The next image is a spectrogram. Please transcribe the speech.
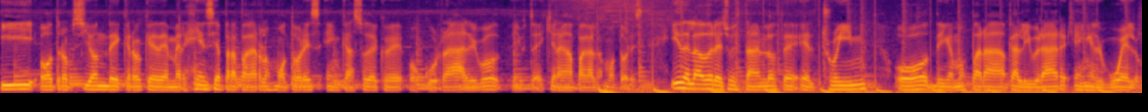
y otra opción de creo que de emergencia para apagar los motores en caso de que ocurra algo y ustedes quieran apagar los motores. Y del lado derecho están los de el trim o digamos para calibrar en el vuelo,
